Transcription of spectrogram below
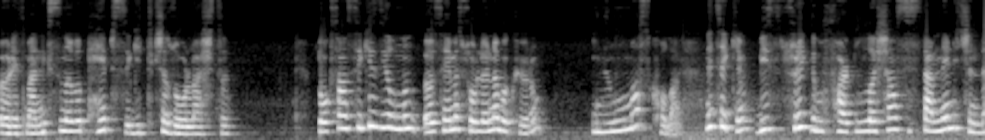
öğretmenlik sınavı hepsi gittikçe zorlaştı. 98 yılının ÖSYM sorularına bakıyorum. İnanılmaz kolay. Nitekim biz sürekli bu farklılaşan sistemlerin içinde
